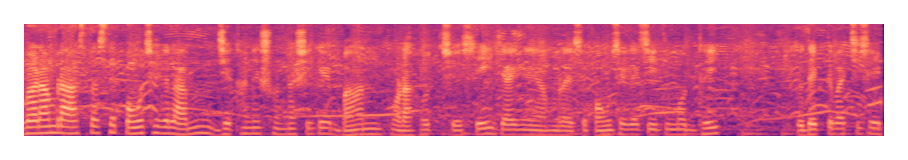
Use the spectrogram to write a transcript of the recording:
এবার আমরা আস্তে আস্তে পৌঁছে গেলাম যেখানে সন্ন্যাসীকে বান পড়া হচ্ছে। সেই জায়গায় আমরা এসে পৌঁছে গেছি ইতিমধ্যেই। তো দেখতে পাচ্ছি সেই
